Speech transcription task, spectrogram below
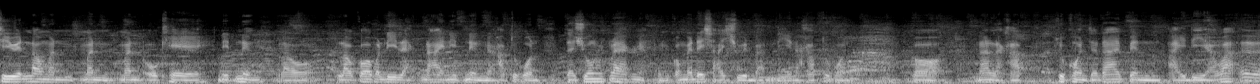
ชีวิตเรามันมันมันโอเคนิดนึงเราเราก็รีแลกได้นิดนึงนะครับ ทุกคนแต่ช่วงแรกๆเนี่ยผมก็ไม่ได้ใช้ชีวิตแบบนี้นะครับ ทุกคนก็นั่นแหละครับ ทุกคนจะได้เป็นไอเดียว่า เออ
